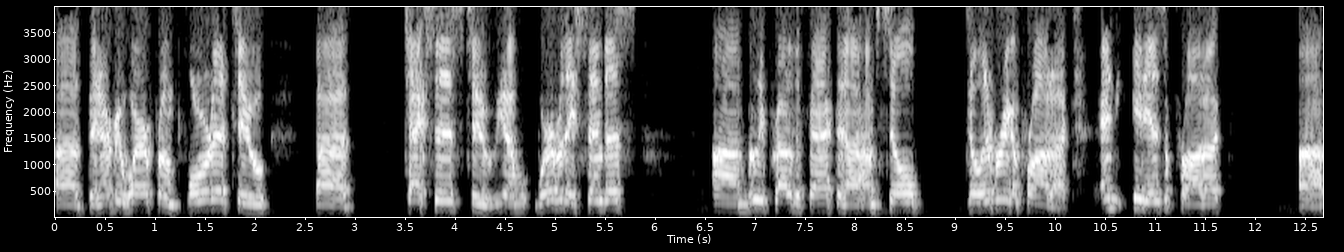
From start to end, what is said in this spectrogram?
uh, been everywhere from Florida to Texas to you know wherever they send us. I'm really proud of the fact that I'm still delivering a product, and it is a product uh,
